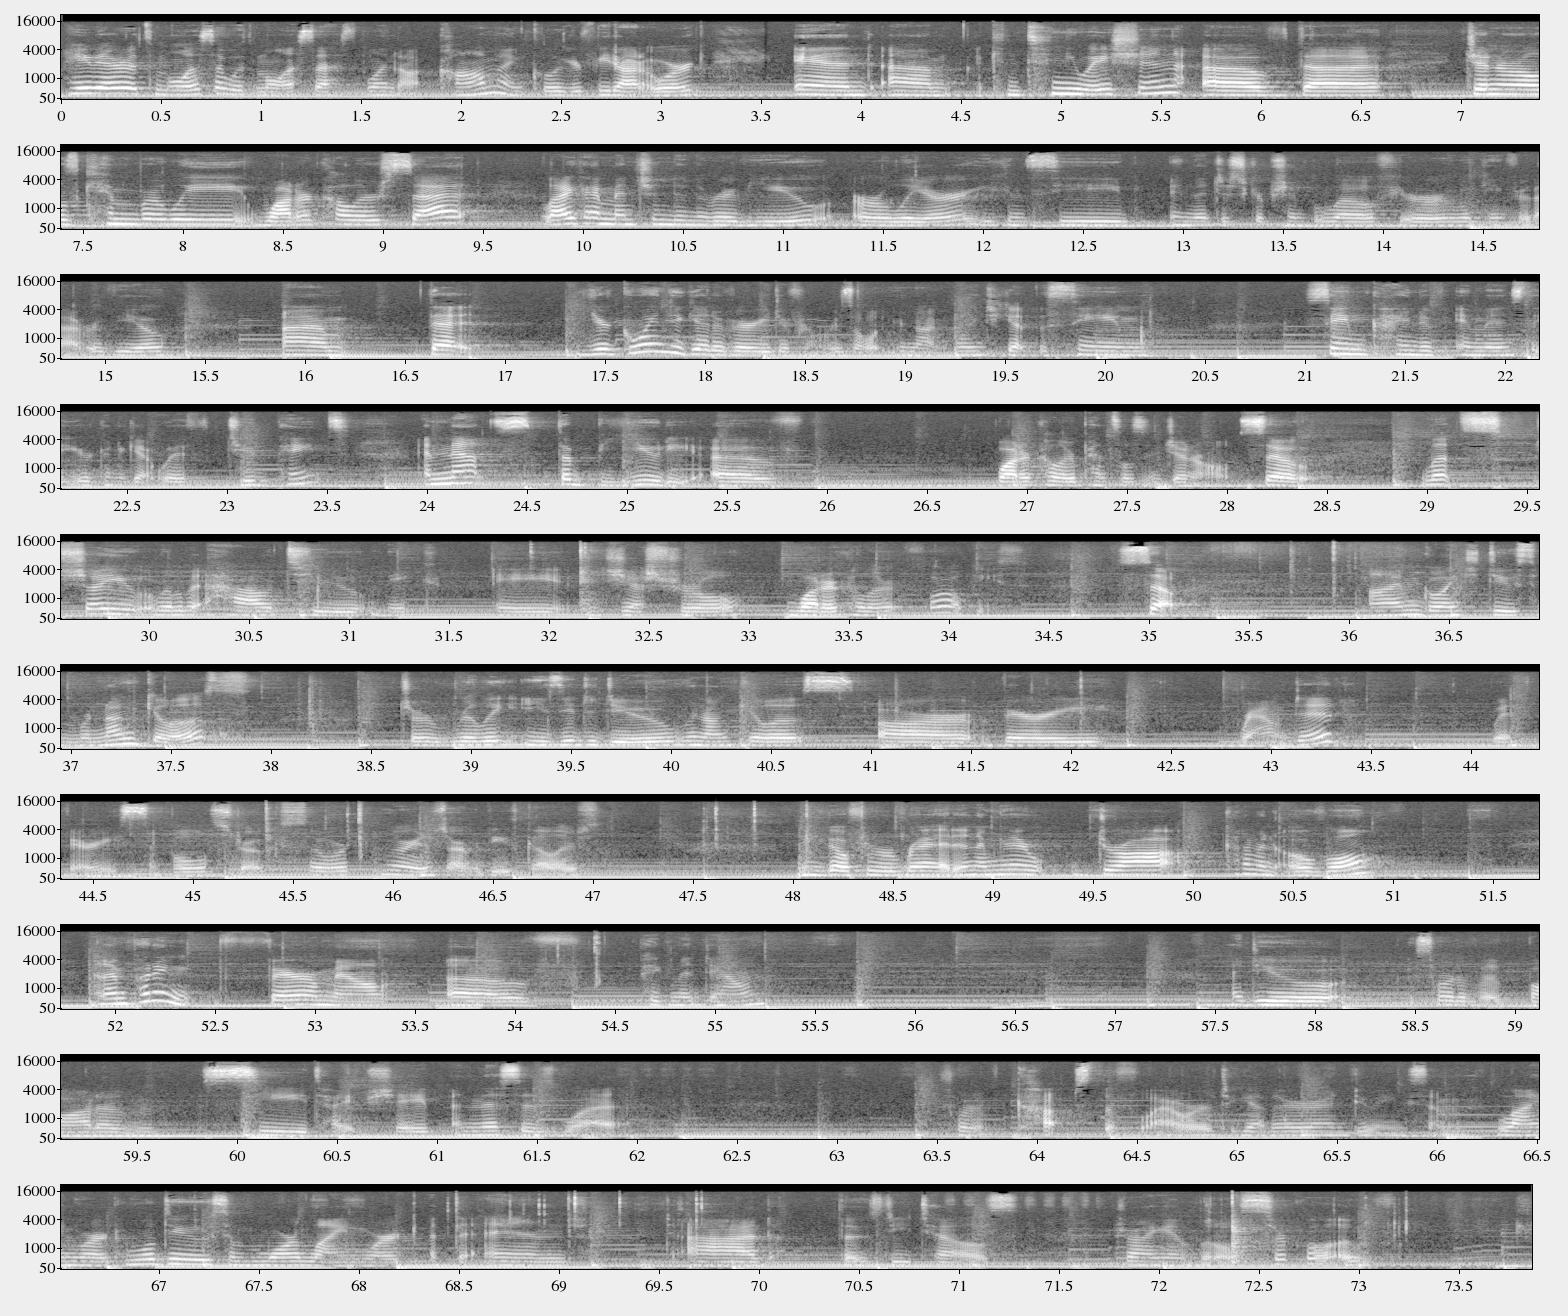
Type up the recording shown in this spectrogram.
Hey there, it's Melissa with melissaesplin.com and calligraphy.org and um, a continuation of the General's Kimberly watercolor set. Like I mentioned in the review earlier, you can see in the description below if you're looking for that review, um, that you're going to get a very different result. You're not going to get the same same kind of image that you're going to get with tube paints. And that's the beauty of watercolor pencils in general. So let's show you a little bit how to make a gestural watercolor floral piece. So I'm going to do some ranunculus, which are really easy to do. Ranunculus are very rounded with very simple strokes. So we're, we're gonna start with these colors. I'm gonna go for red and I'm gonna draw kind of an oval. And I'm putting a fair amount of pigment down. I do sort of a bottom C type shape and this is what sort of cups the flower together and doing some line work. And we'll do some more line work at the end to add those details. Drawing a little circle of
